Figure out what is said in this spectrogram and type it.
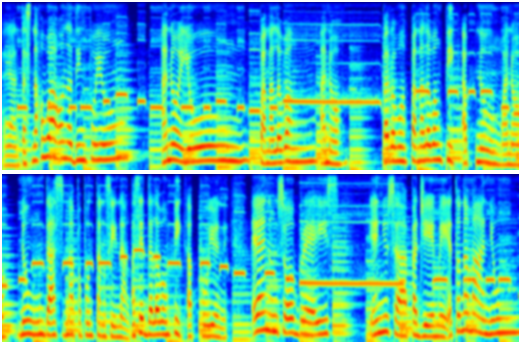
Ayan. Tapos nakuha ko na din po yung, ano, yung pangalawang, ano, parang pangalawang pick up nung, ano, nung Dasma papuntang Sinang. Kasi dalawang pick up po yun. eh. Ayan yung sobre is, yan yung sa pa-GMA. Ito naman, yung,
